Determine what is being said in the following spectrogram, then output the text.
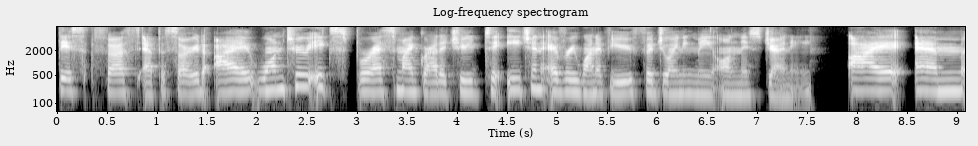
this first episode, I want to express my gratitude to each and every one of you for joining me on this journey. I am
